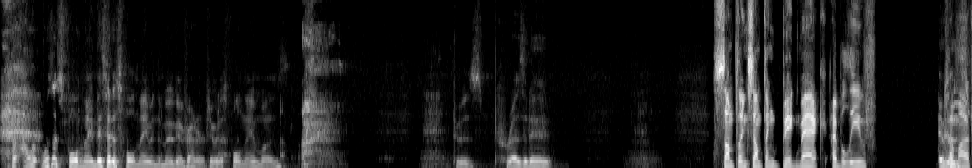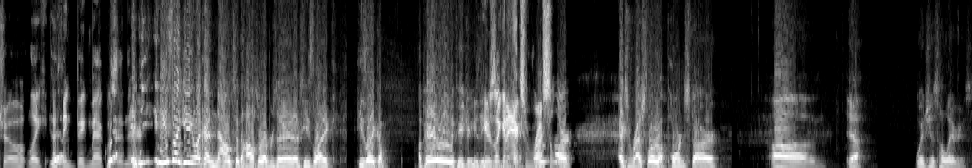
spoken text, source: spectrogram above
How- What's his full name? They said his full name in the movie. I'm trying to see what his full name was. It was President. Something something Big Mac, I believe. It was, Camacho, like I think Big Mac was Yeah, in there. he- he's like getting like announced at the House of Representatives. He's like he's like a apparently in the future he's He was like an ex wrestler, ex-wrestler, a porn star. Um, yeah, which is hilarious.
